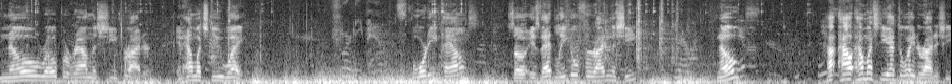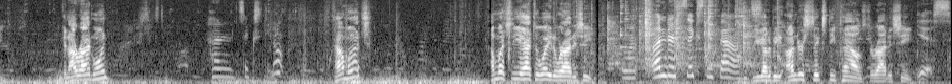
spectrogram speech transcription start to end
No rope around the sheep rider. And how much do you weigh? 40 pounds. 40 pounds. So is that legal for riding the sheep? No. No. How, how, how much do you have to weigh to ride a sheep? Can I ride one? 160. No. How much? How much do you have to weigh to ride a sheep? Under 60 pounds. You got to be under 60 pounds to ride a sheep. Yes.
